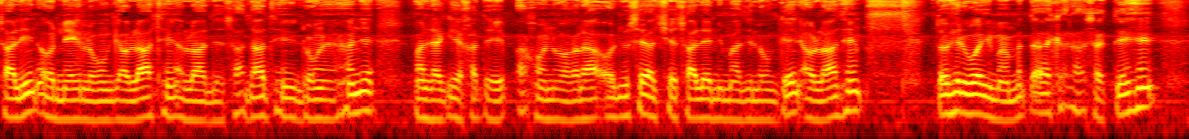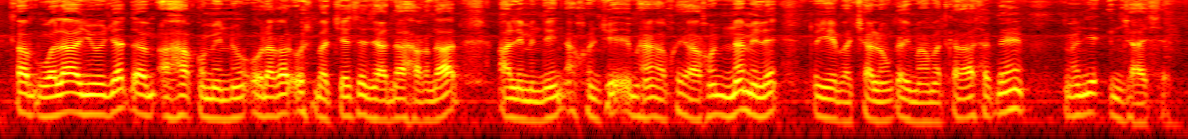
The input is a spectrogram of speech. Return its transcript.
سالین اور نیک لوگوں کے اولاد ہیں، اولاد سادات ہیں لوگ ہاں جی۔ محلہ کے خطیب اخون وغیرہ اور دوسرے اچھے سال نمازی لوگوں کے اولاد ہیں۔ تو پھر وہ امامت کرا سکتے ہیں۔ کب ولا یوجت احق من اور اگر اس بچے سے زیادہ حقدار عالم دین اخنچی جی، ہاں، اخن نہ ملے تو یہ بچہ لوگوں کا امامت کرا سکتے ہیں۔ ہاں جی جائز ہے۔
